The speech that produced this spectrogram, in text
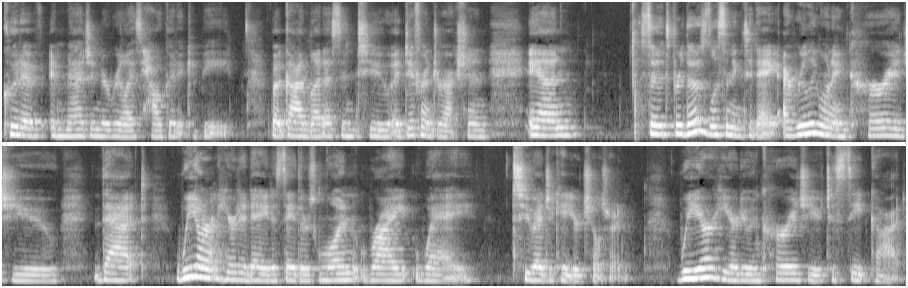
could have imagined or realized how good it could be. But God led us into a different direction. And so, for those listening today, I really want to encourage you that we aren't here today to say there's one right way to educate your children. We are here to encourage you to seek God.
